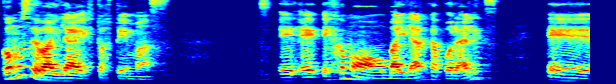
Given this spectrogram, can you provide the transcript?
¿Cómo se baila estos temas? Eh, eh, ¿Es como bailar caporales? Eh,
